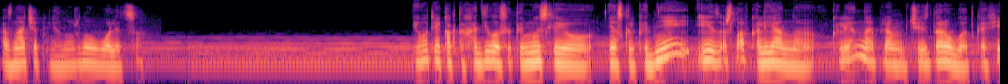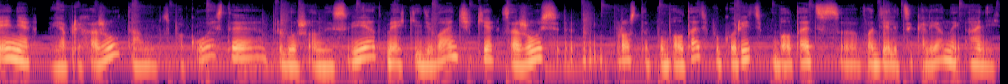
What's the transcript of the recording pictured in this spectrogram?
а значит, мне нужно уволиться. И вот я как-то ходила с этой мыслью несколько дней и зашла в кальянную. Кальянная прям через дорогу от кофейни. Я прихожу, там спокойствие, приглушенный свет, мягкие диванчики. Сажусь просто поболтать, покурить, поболтать с владелицей кальянной Аней.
